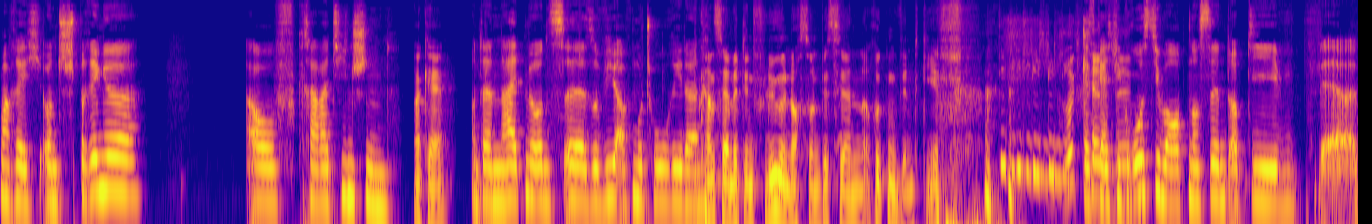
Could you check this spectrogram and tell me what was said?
Mache ich und springe auf Kravatinchen. Okay. Und dann halten wir uns äh, so wie auf Motorrädern. Du kannst ja mit den Flügeln noch so ein bisschen Rückenwind geben. Ich weiß gar nicht, wie groß die überhaupt noch sind, ob die äh,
